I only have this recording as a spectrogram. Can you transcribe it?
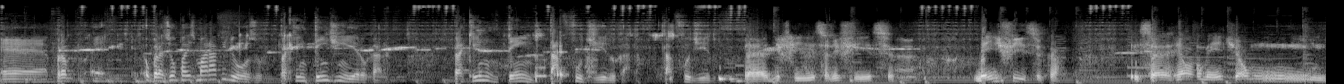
é, pra- é, o Brasil é um país maravilhoso, pra quem tem dinheiro, cara. Pra quem não tem, tá fudido, cara. Tá fudido. É difícil, é difícil. Bem difícil, cara. Isso é realmente é um.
